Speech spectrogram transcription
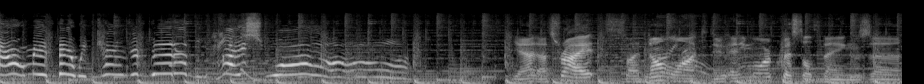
Now maybe we can get rid of the ice wall! Yeah, that's right. So I don't want to do any more crystal things. Uh,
